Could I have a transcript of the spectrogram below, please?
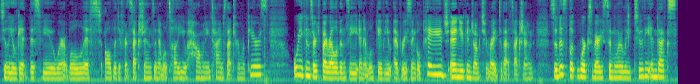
So you'll get this view where it will list all the different sections and it will tell you how many times that term appears or you can search by relevancy and it will give you every single page and you can jump to right to that section. So this works very similarly to the index,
